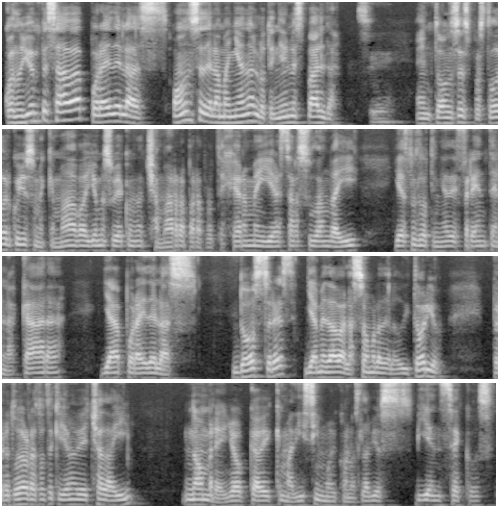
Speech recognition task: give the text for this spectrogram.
Cuando yo empezaba, por ahí de las 11 de la mañana, lo tenía en la espalda. Sí. Entonces, pues todo el cuello se me quemaba. Yo me subía con una chamarra para protegerme y era estar sudando ahí. Y después lo tenía de frente en la cara. Ya por ahí de las 2, 3, ya me daba la sombra del auditorio. Pero todo el ratote que yo me había echado ahí, no, hombre, yo acabé quemadísimo y con los labios bien secos.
